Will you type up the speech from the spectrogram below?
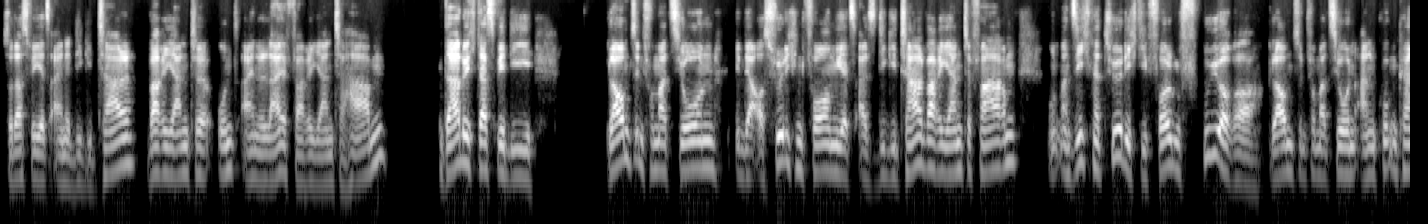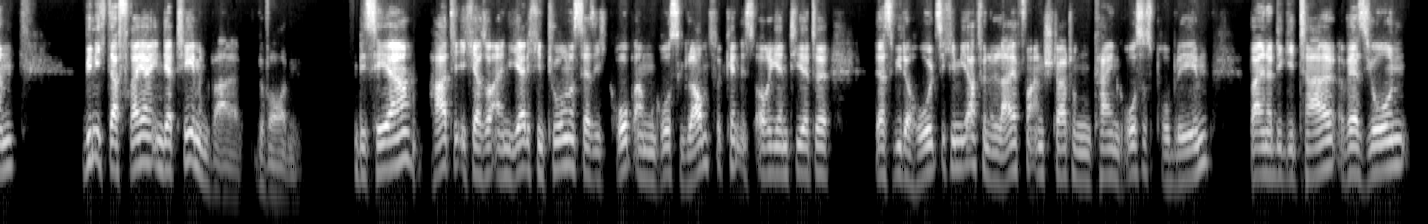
sodass wir jetzt eine Digital-Variante und eine Live-Variante haben. Dadurch, dass wir die Glaubensinformation in der ausführlichen Form jetzt als Digitalvariante fahren und man sich natürlich die Folgen früherer Glaubensinformationen angucken kann, bin ich da freier in der Themenwahl geworden. Bisher hatte ich ja so einen jährlichen Turnus, der sich grob am großen Glaubensbekenntnis orientierte. Das wiederholt sich im Jahr für eine Live-Veranstaltung kein großes Problem. Bei einer Digitalversion,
